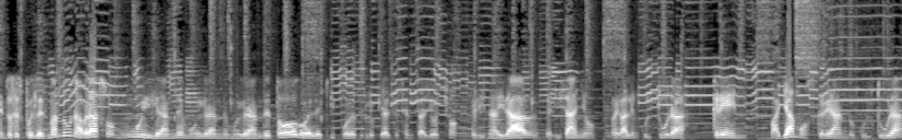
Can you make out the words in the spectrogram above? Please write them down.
Entonces, pues les mando un abrazo muy grande, muy grande, muy grande. Todo el equipo de Trilogía del 68. Feliz Navidad, feliz año. Regalen cultura, creen, vayamos creando cultura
